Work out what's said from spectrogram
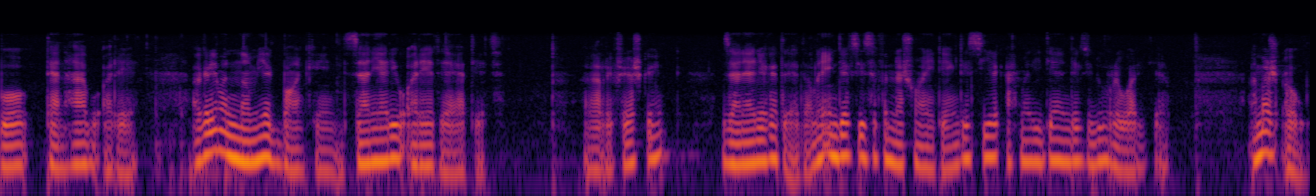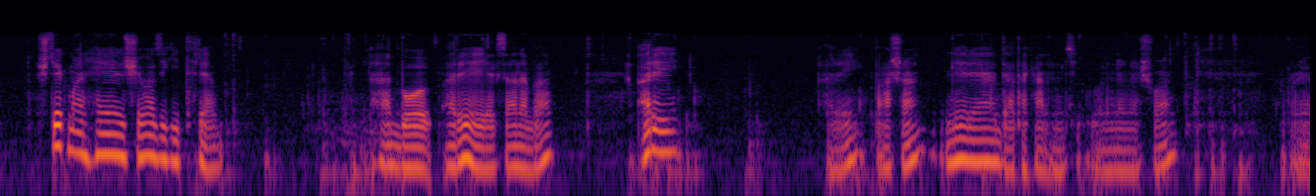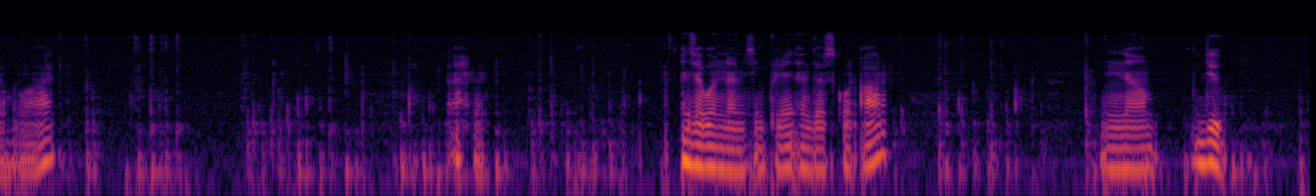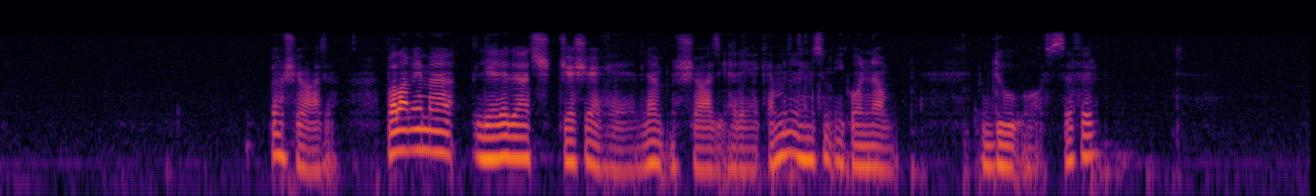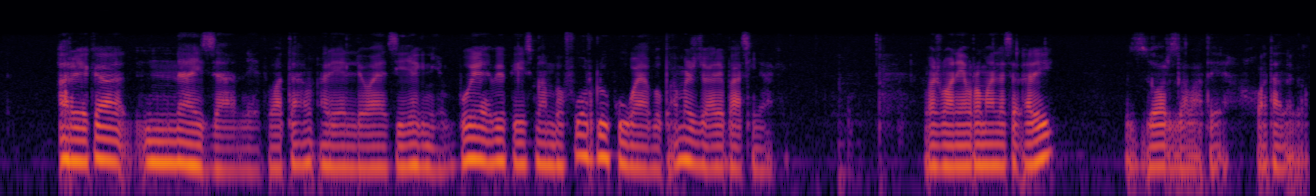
بۆ تەنها بۆ ئەرێ ئەگەر ئێمە نم یەک بانکەین زانیاری و ئەرێ دەیە دێت ئەگەر ڕیفرێشکەین زانیاریەکە دەیە دەڵێ ئیندێکسی سفر نەشوانی تە ئیندێکسی یەک ئەحمەدی دیا ئیندێکسی دوو ڕێواری دیا ئەمەش ئەو شتێکمان هەیە شێوازێکی ترە هەر بۆ ئەرێ یەکسانە بە ئەرێ ئەرێ پاشان لێرە داتەکان نووسی بۆ نەشوان ڕێوار ئەحمد ئەجا بۆم نانووسین پرێن ئەندەرسکۆر ئار نام دوو بەم شێوازە بەڵام ئێمە لێرەدا کێشێک هەیە لەم شێوازی ئەرەیەکە من نووسم ئیکۆن نام دوو ئۆف سفر ئەرێکە نایزانێت واتە ئەم ئەرێ لەوایە زیرەک نییە بۆیە ئەبێ پێویستمان بە فۆر لوپ و وایە لوپ ئەمەش جارێ باسی ناکەین مەژوانەیە ڕۆمان لەسەر ئەرێ زۆر زەڵاتەیە خواتان لەگەڵ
